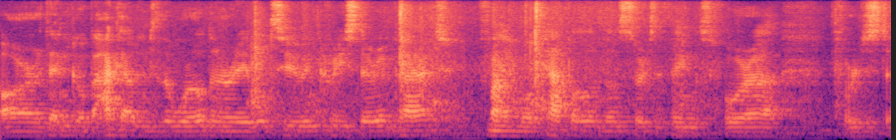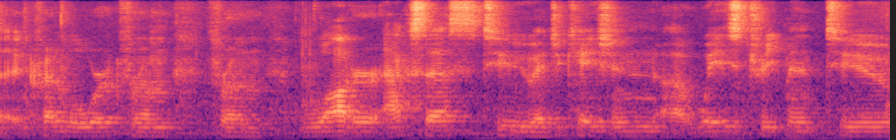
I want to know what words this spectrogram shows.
are then go back out into the world and are able to increase their impact, find more capital, and those sorts of things for uh, for just uh, incredible work from from water access to education, uh, waste treatment to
